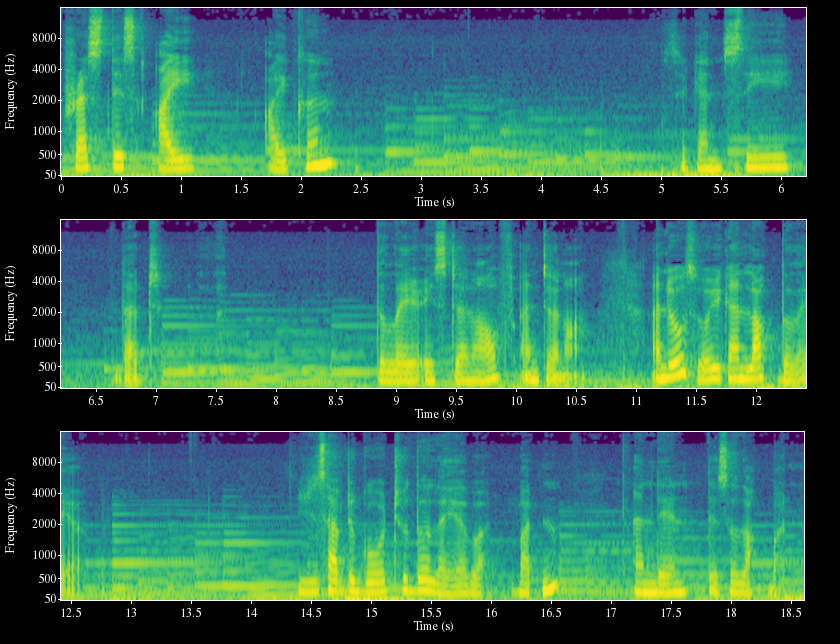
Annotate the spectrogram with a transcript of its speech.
press this eye icon. So you can see that the layer is turned off and turn on. And also you can lock the layer. You just have to go to the layer bu button and then there's a lock button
